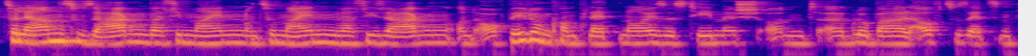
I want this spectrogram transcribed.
zu lernen, zu sagen, was sie meinen und zu meinen, was sie sagen und auch Bildung komplett neu systemisch und äh, global aufzusetzen.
